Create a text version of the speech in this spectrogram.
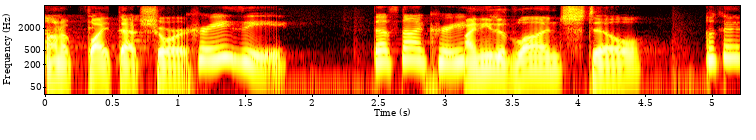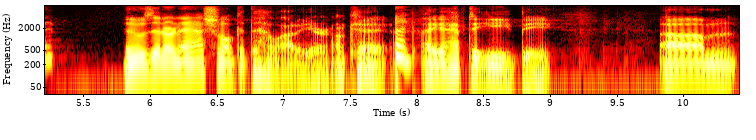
on a flight that short. Crazy. That's not crazy. I needed lunch still. Okay. And it was international. Get the hell out of here. Okay. I have to eat, B. Um,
